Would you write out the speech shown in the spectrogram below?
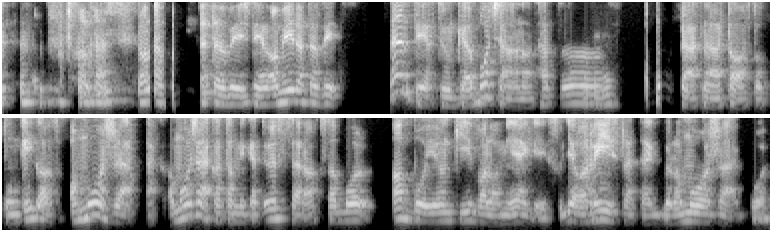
talán, talán a méretezésnél, a méretezés, nem tértünk el, bocsánat, hát uh-huh. a morzsáknál tartottunk, igaz? A morzsák, a morzsákat, amiket összeraksz, abból, abból jön ki valami egész, ugye a részletekből, a morzsákból.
